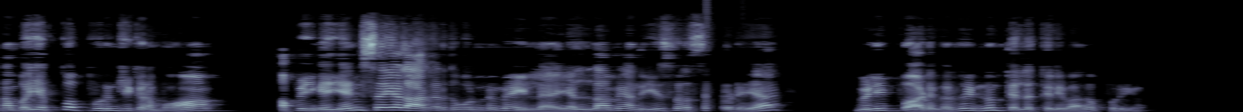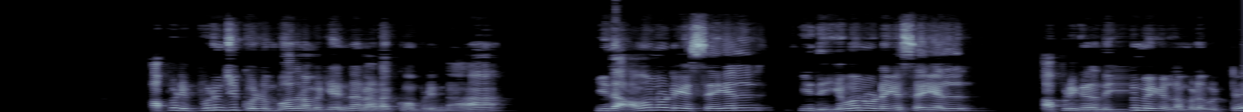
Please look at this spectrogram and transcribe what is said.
நம்ம எப்ப புரிஞ்சுக்கிறோமோ அப்ப இங்க என் செயல் ஆகிறது ஒண்ணுமே இல்லை. எல்லாமே அந்த ஈஸ்வர செயலுடைய வெளிப்பாடுங்கிறது இன்னும் தெல்ல தெளிவாக புரியும். அப்படி புரிஞ்சு கொள்ளும் போது நமக்கு என்ன நடக்கும் அப்படின்னா இது அவனுடைய செயல் இது இவனுடைய செயல் அப்படிங்கிற அந்த இருமைகள் நம்மளை விட்டு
